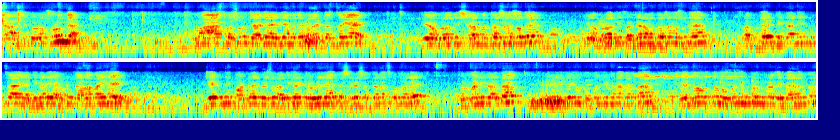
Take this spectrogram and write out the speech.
त्या आळशी धोरण सोडून द्या. म्हणून आजपासून ज्या ज्या एरियामध्ये पाणी टंचाई आहे जे अमरावती शहर मतदारसंघ असू दे की अमरावती बंडेरा मतदारसंघ असू द्या प्रत्येक ठिकाणी तुमचा अधिकारी ऍक्टिव्ह झाला पाहिजे. जे तुम्ही कॉन्ट्रॅक्ट बेसवर अधिकारी ठेवलेले आहेत ते सगळे सत्यानाश करून आले. मनमानी करतात. आणि इथे येऊन भोपंजीपणा करतात. हे तो फक्त भोपंजी उत्तर मिळते काय नंतर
